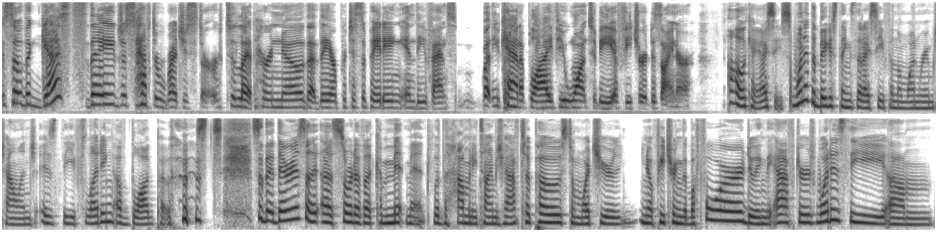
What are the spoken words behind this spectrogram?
So the guests, they just have to register to let her know that they are participating in the events, but you can apply if you want to be a featured designer. Oh, okay, I see. So one of the biggest things that I see from the one room challenge is the flooding of blog posts. so that there is a, a, sort of a commitment with how many times you have to post and what you're, you know, featuring the before, doing the afters. What is the um,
